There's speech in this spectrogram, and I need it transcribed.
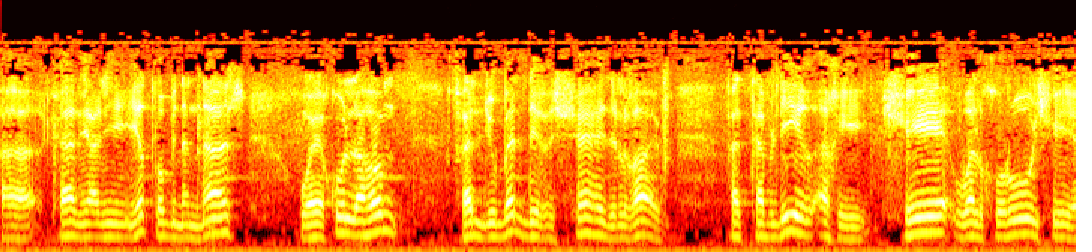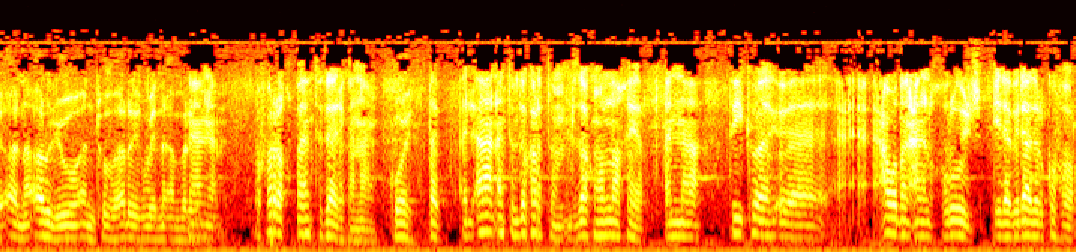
فكان يعني يطلب من الناس ويقول لهم فليبلغ الشاهد الغائب. فالتبليغ أخي شيء والخروج شيء. أنا أرجو أن تفرق بين أمرين. نعم نعم. أفرق فهمت ذلك. نعم. كويس. طيب الآن أنتم ذكرتم جزاكم الله خير أن في آه، عوضا عن الخروج إلى بلاد الكفر.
